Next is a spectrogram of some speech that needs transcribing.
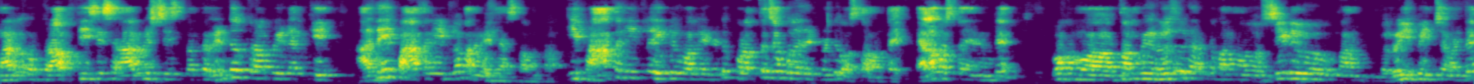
మరొక ఒక క్రాప్ తీసేసి హార్వెస్ట్ చేసిన తర్వాత రెండో క్రాప్ వేయడానికి అదే పాత నీటిలో మనం వేసేస్తా ఉంటాం. ఈ పాత నీటిలో వేయడం వల్ల ఏంటంటే కొత్త జబ్బులు అనేటువంటివి వస్తూ ఉంటాయి. ఎలా వస్తాయి అంటే ఒక తొంభై రోజులు కనుక మనం సీడ్ మనం రొయ్యి పెంచామంటే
